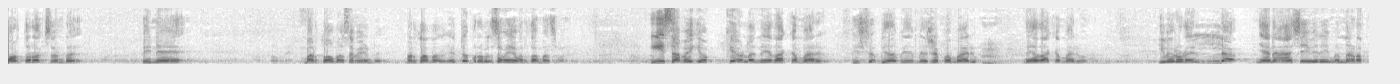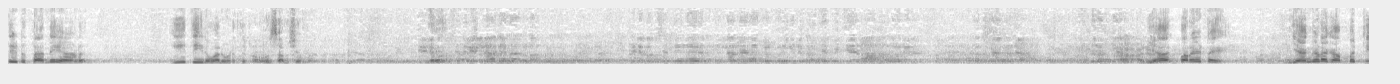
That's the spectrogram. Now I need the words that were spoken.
ഓർത്തഡോക്സ് ഉണ്ട് പിന്നെ മർത്തോമ സഭയുണ്ട്. മർത്തോമ ഏറ്റവും പ്രബല സഭയാണ് മർത്തോമ സഭ. ഈ സഭയ്ക്കൊക്കെയുള്ള നേതാക്കന്മാർ ബിഷപ്പ് ബിഷപ്പന്മാരും നേതാക്കന്മാരും ഉണ്ട്. ഇവരോടെല്ലാം ഞാൻ ആശയവിനിമയം നടത്തിയിട്ട് തന്നെയാണ് ഈ തീരുമാനം എടുത്തിട്ടുള്ളത്. സംശയം ഞാൻ പറയട്ടെ ഞങ്ങളുടെ കമ്മിറ്റി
